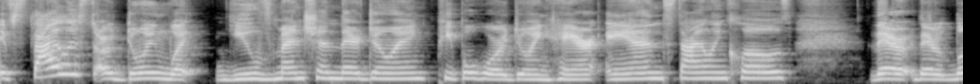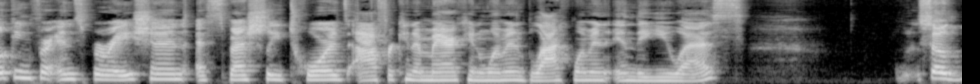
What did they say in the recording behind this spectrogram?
if stylists are doing what you've mentioned they're doing people who are doing hair and styling clothes they're they're looking for inspiration especially towards african american women black women in the us so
